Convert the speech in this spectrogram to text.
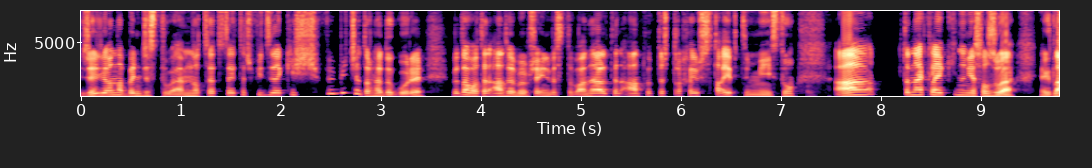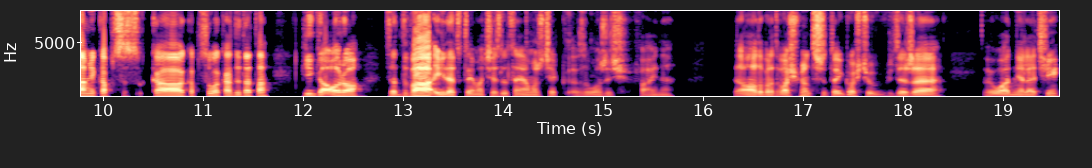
Jeżeli ona będzie z tłem, no to ja tutaj też widzę jakieś wybicie trochę do góry. Wiadomo, ten Antwerp był przeinwestowany, ale ten Antwerp też trochę już staje w tym miejscu, a te naklejki no nie są złe. Jak dla mnie kapsu- ka, kapsuła kandydata Giga Oro za dwa, ile tutaj macie zlecenia, możecie złożyć fajne. O dobra, 2,83 tutaj gościu widzę, że ładnie leci.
